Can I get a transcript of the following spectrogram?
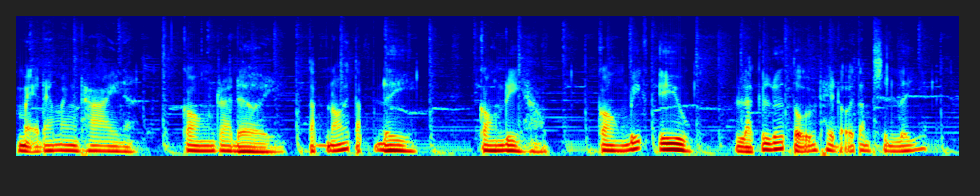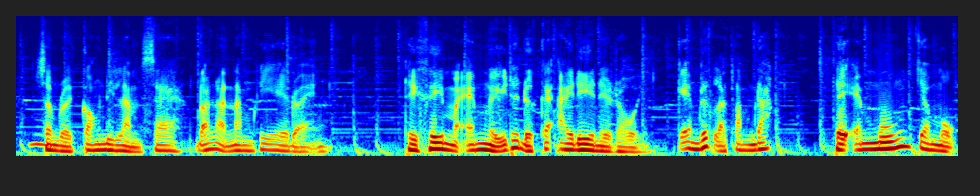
mẹ đang mang thai nè con ra đời tập nói tập đi con đi học con biết yêu là cái lứa tuổi thay đổi tâm sinh lý. Ừ. xong rồi con đi làm xa đó là năm cái giai đoạn. Thì khi mà em nghĩ ra được cái idea này rồi cái em rất là tâm đắc. Thì em muốn cho một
